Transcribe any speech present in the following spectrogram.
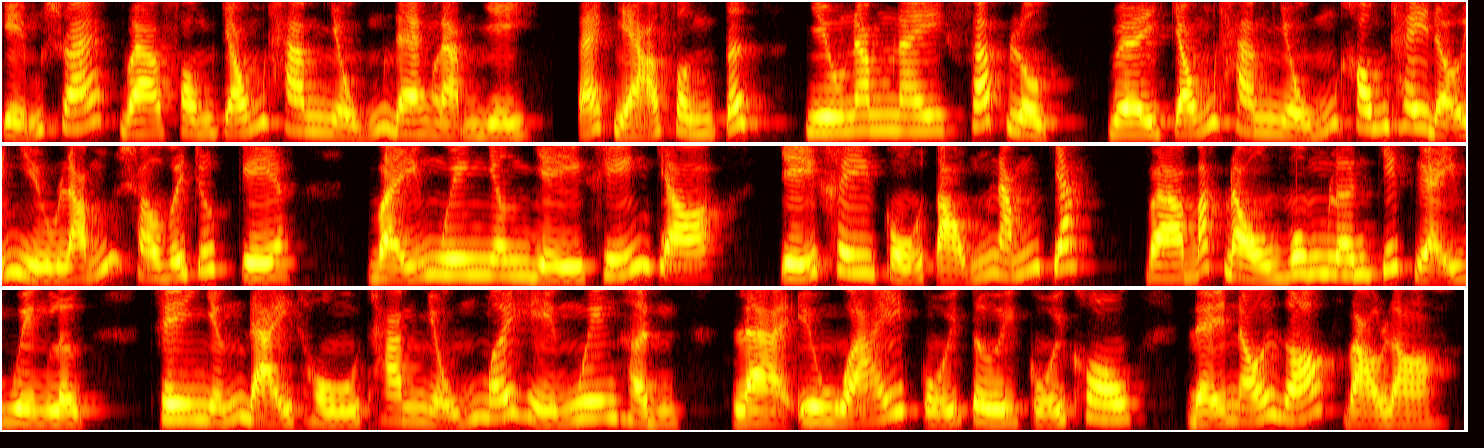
kiểm soát và phòng chống tham nhũng đang làm gì. Tác giả phân tích, nhiều năm nay pháp luật về chống tham nhũng không thay đổi nhiều lắm so với trước kia. Vậy nguyên nhân gì khiến cho chỉ khi cụ tổng nắm chắc và bắt đầu vung lên chiếc gậy quyền lực thì những đại thụ tham nhũng mới hiện nguyên hình là yêu quái, củi tươi, củi khô để nói gót vào lò.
